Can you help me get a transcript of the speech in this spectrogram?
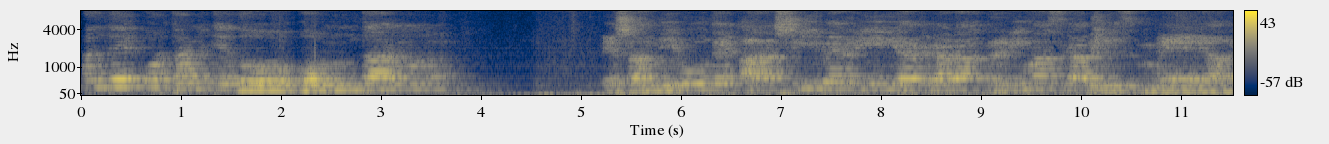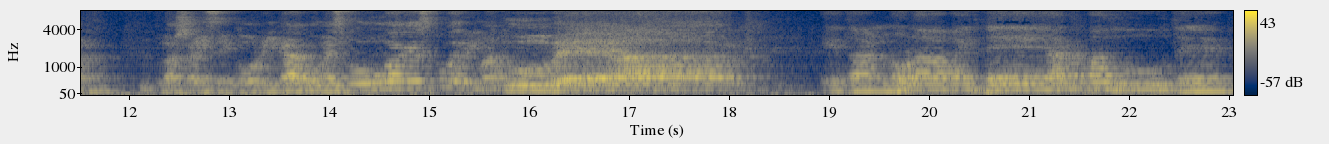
alde hortan edo ontan. Esan digute hasi berriak gara rimaz gabiltz mehar. Lasaizeko rikako mezuak ez du errimatu behar. Eta nola bait behar badute,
